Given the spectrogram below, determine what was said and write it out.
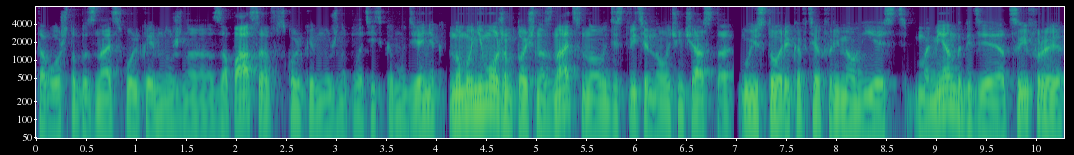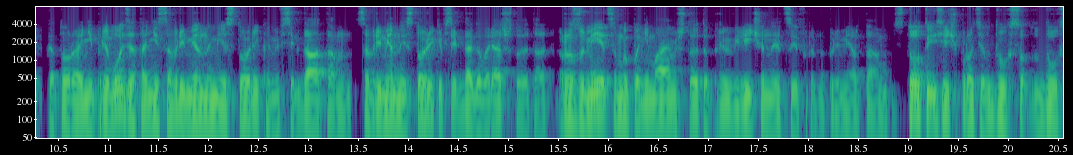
того, чтобы знать, сколько им нужно запасов, сколько им нужно платить кому денег. Но мы не можем точно знать, но действительно очень часто у историков тех времен есть момент, где цифры, которые они приводят, они современными историками всегда там, современные историки всегда говорят, что это, разумеется, мы понимаем, что это преувеличенные цифры, например, там 100 тысяч против 200, 200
